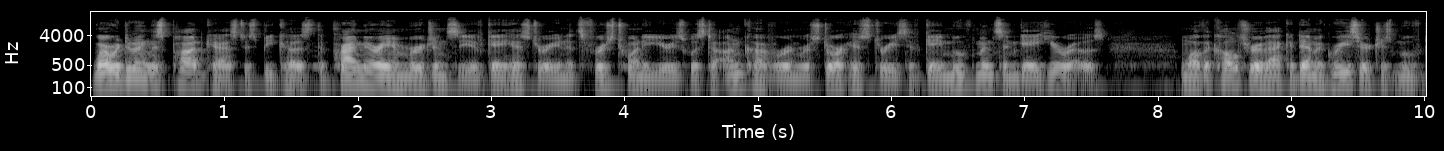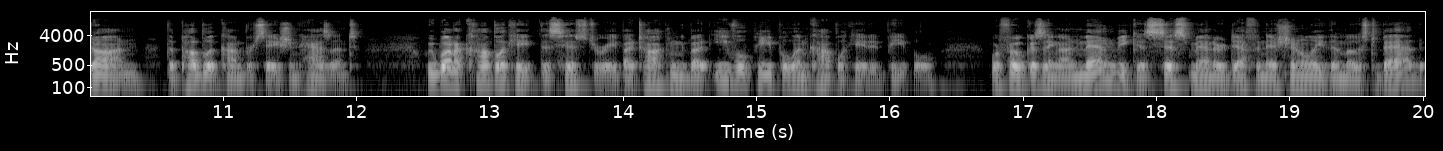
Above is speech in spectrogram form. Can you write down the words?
Why we're doing this podcast is because the primary emergency of gay history in its first 20 years was to uncover and restore histories of gay movements and gay heroes. And while the culture of academic research has moved on, the public conversation hasn't. We want to complicate this history by talking about evil people and complicated people. We're focusing on men because cis men are definitionally the most bad,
